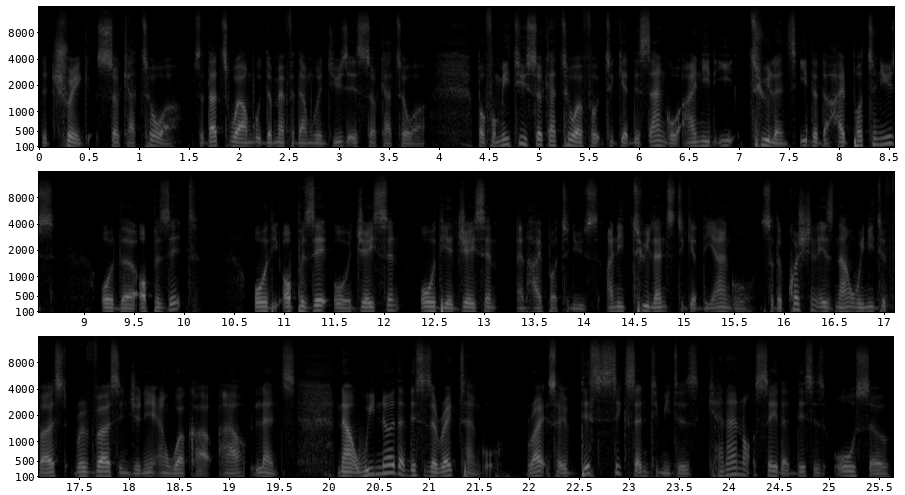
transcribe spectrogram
the trig SOHCAHTOA. So that's where I'm the method I'm going to use is SOHCAHTOA. But for me to use SOHCAHTOA for to get this angle, I need e two lengths, either the hypotenuse or the opposite, or the opposite or adjacent, or the adjacent and hypotenuse. I need two lengths to get the angle. So the question is now we need to first reverse engineer and work out our lengths. Now we know that this is a rectangle, right? So if this is six centimeters, can I not say that this is also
